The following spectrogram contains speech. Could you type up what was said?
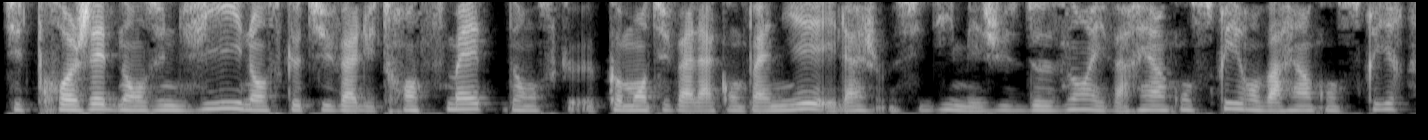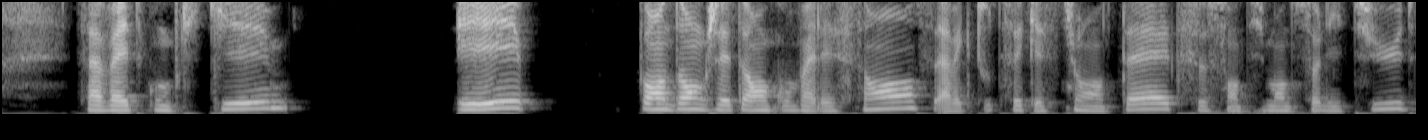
tu te projettes dans une vie, dans ce que tu vas lui transmettre, dans ce que, comment tu vas l'accompagner. Et là, je me suis dit, mais juste deux ans, il va rien construire, on va rien construire, ça va être compliqué. Et pendant que j'étais en convalescence, avec toutes ces questions en tête, ce sentiment de solitude,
